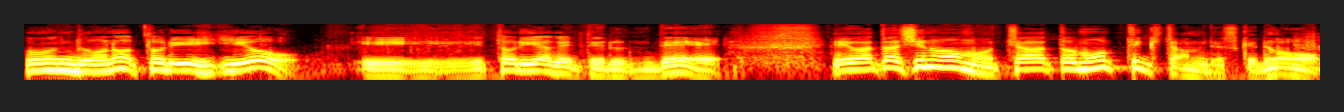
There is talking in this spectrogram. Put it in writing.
運動の取引を、えー、取り上げてるんで、えー、私の方もチャート持ってきたんですけど、はい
